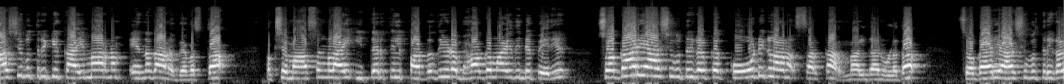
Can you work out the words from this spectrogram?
ആശുപത്രിക്ക് കൈമാറണം എന്നതാണ് വ്യവസ്ഥ. പക്ഷെ മാസങ്ങളായി ഇത്തരത്തിൽ പദ്ധതിയുടെ ഭാഗമായതിന്റെ പേരിൽ സ്വകാര്യ ആശുപത്രികൾക്ക് കോടികളാണ് സർക്കാർ നൽകാനുള്ളത്. സ്വകാര്യ ആശുപത്രികൾ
